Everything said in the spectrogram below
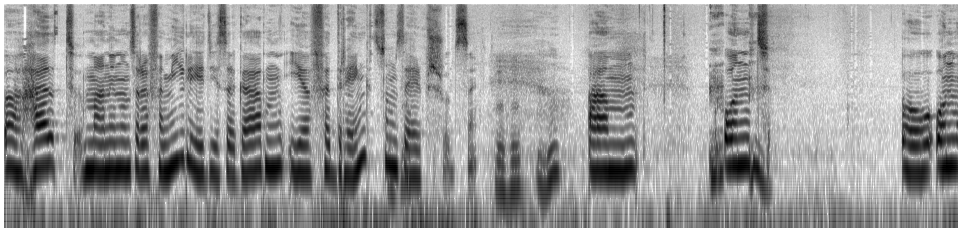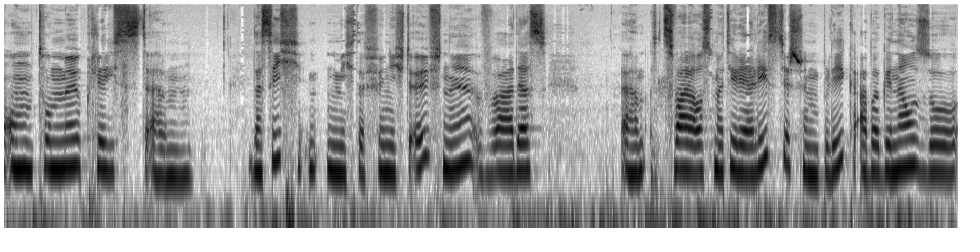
hat man in unserer Familie diese Gaben eher verdrängt zum mhm. Selbstschutz. Mhm. Ähm, und oh, um, um, um möglichst, ähm, dass ich mich dafür nicht öffne, war das ähm, zwar aus materialistischem Blick, aber genauso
